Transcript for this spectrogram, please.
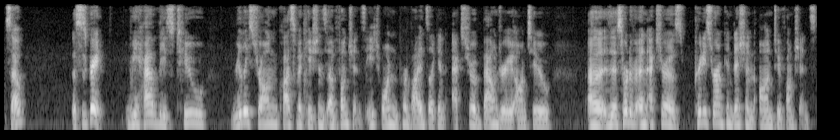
So this is great. We have these two really strong classifications of functions. Each one provides like an extra boundary onto uh, sort of an extra pretty strong condition onto functions.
